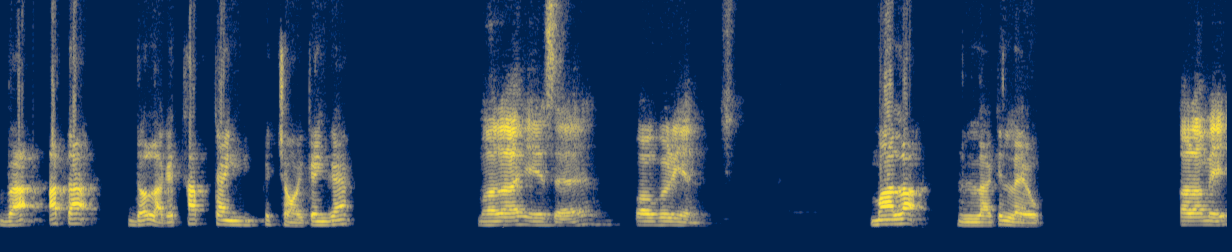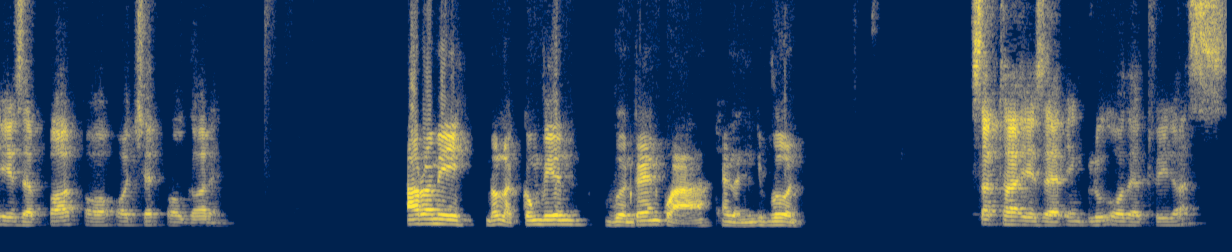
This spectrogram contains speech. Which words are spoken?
Và Atta, đó là cái tháp canh, cái chòi canh gác. Mala is a pavilion. Mala là cái lều. Alame is a park or orchard or garden. Arame, đó là công viên, vườn cây ăn quả hay là những cái vườn. Satta is uh, include all the traders.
